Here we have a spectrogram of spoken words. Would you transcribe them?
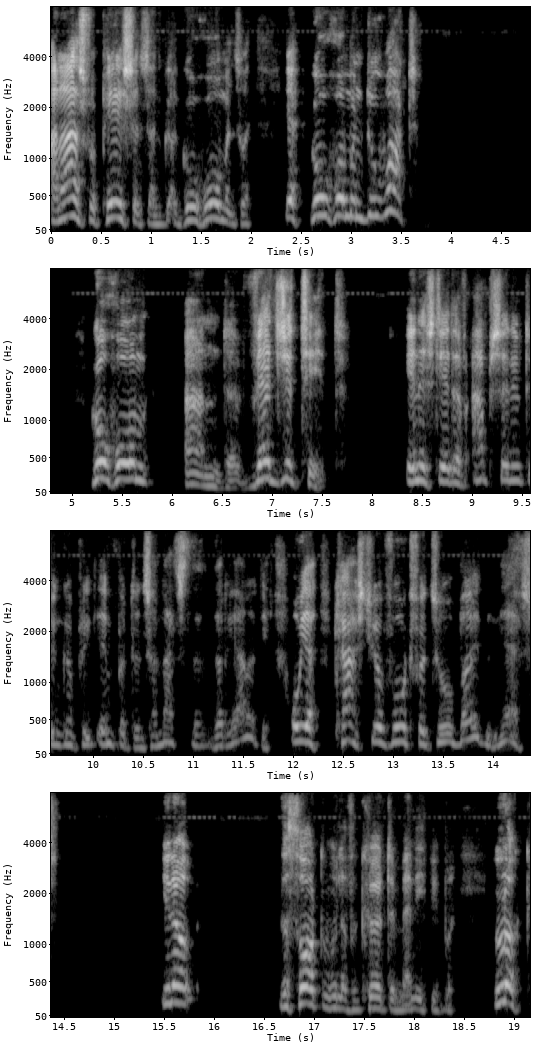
And as for patience and go home and so, yeah, go home and do what? Go home and vegetate in a state of absolute and complete impotence. And that's the, the reality. Oh, yeah, cast your vote for Joe Biden. Yes. You know, the thought will have occurred to many people look,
